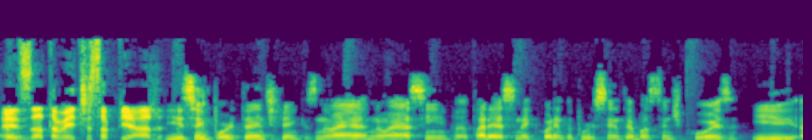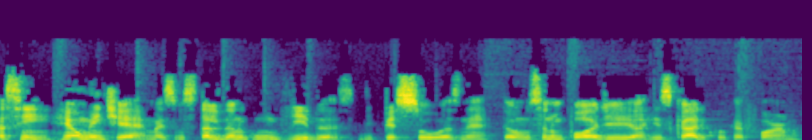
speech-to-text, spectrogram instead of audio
é exatamente essa piada. E isso é importante, Fencas. Não é, não é assim, parece né, que 40% é bastante coisa. E, assim, realmente é, mas você está lidando com vidas de pessoas, né? Então você não pode arriscar de qualquer forma.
